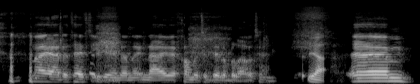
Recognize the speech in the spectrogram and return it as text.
nou ja, dat heeft iedereen dan. Nou, gewoon met de billen bloot. Hè. Ja. Um,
